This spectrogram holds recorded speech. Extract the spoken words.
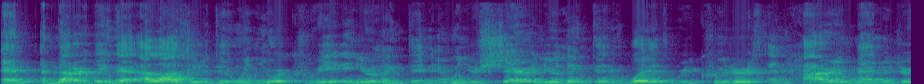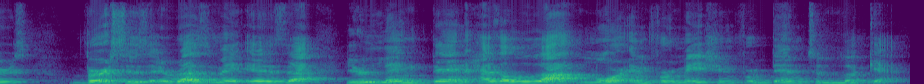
And another thing that allows you to do when you are creating your LinkedIn and when you're sharing your LinkedIn with recruiters and hiring managers versus a resume is that your LinkedIn has a lot more information for them to look at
